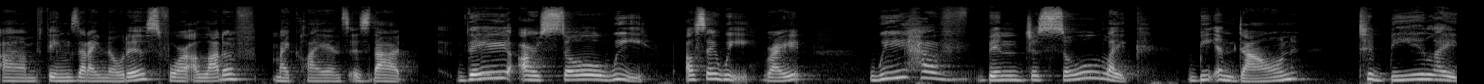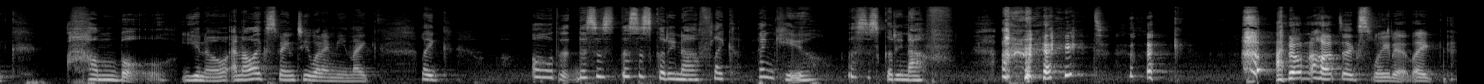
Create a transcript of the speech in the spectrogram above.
um, things that I notice for a lot of my clients is that they are so we I'll say we, right? We have been just so like beaten down to be like humble, you know? And I'll explain to you what I mean. Like, like, oh, th- this is this is good enough. Like, thank you. This is good enough. right? like, I don't know how to explain it. Like,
